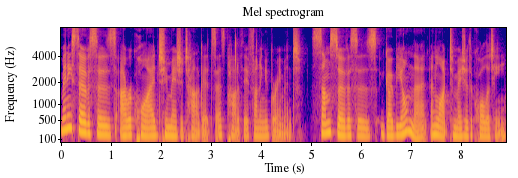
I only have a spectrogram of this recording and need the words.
Many services are required to measure targets as part of their funding agreement. Some services go beyond that and like to measure the quality.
